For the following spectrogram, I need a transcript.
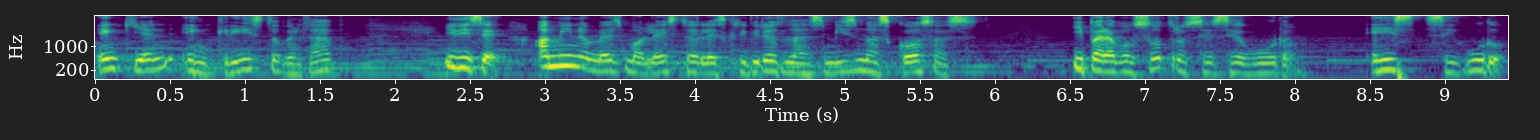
¿En quién? En Cristo, ¿verdad? Y dice, a mí no me es molesto el escribiros las mismas cosas y para vosotros es seguro, es seguro.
